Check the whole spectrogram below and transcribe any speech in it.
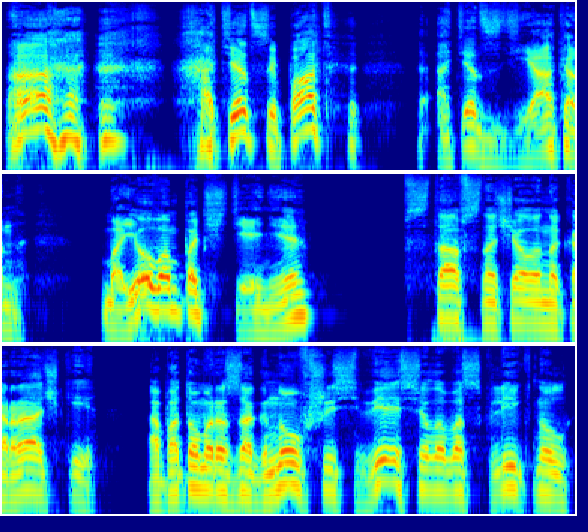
— А, Отец Ипат, отец-дьякон, мое вам почтение!» Встав сначала на карачки, а потом, разогнувшись, весело воскликнул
